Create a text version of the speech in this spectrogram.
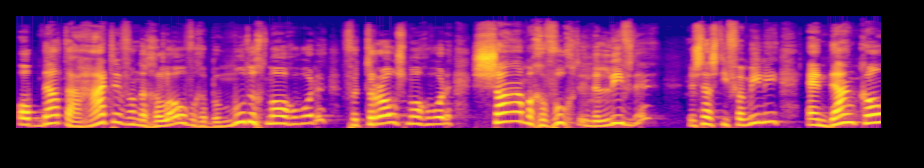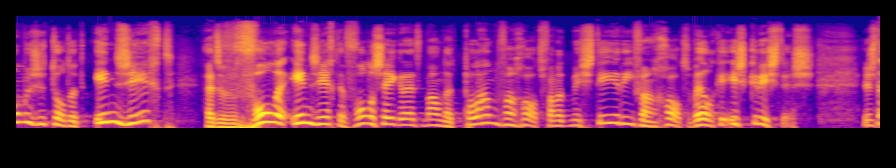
Opdat de harten van de gelovigen bemoedigd mogen worden, vertroost mogen worden, samengevoegd in de liefde. Dus dat is die familie. En dan komen ze tot het inzicht, het volle inzicht, de volle zekerheid van het plan van God, van het mysterie van God. Welke is Christus? Dus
